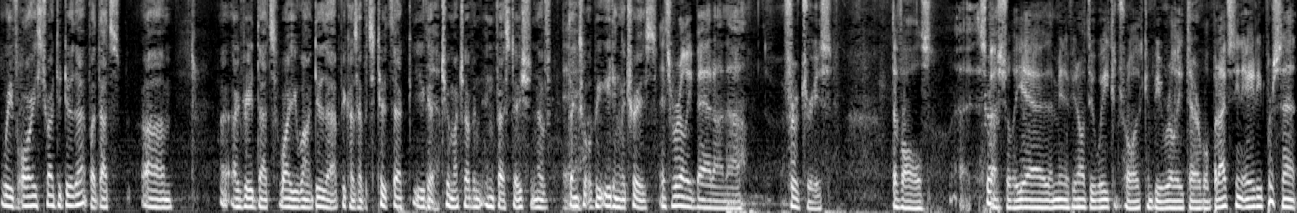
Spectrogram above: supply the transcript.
we've always tried to do that, but that's um, I I read that's why you won't do that because if it's too thick, you get Yeah. too much of an infestation of Yeah. things that will be eating the trees. It's really bad on uh, fruit trees, the voles, uh, especially. Yeah, I mean, if you don't do weed control, it can be really terrible. But I've seen eighty percent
